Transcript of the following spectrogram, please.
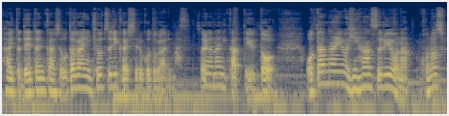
入ったデータに関してお互いに共通理解してることがあります。それが何かっていうと、お互いを批判するような、この商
